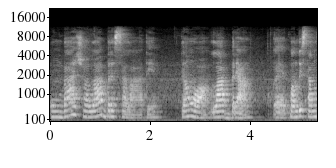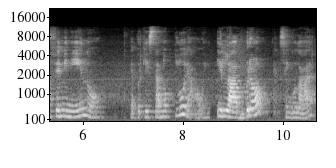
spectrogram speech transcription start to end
Um baixo a labra salate. Então, ó, labra, é, quando está no feminino, é porque está no plural. E labro, singular,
